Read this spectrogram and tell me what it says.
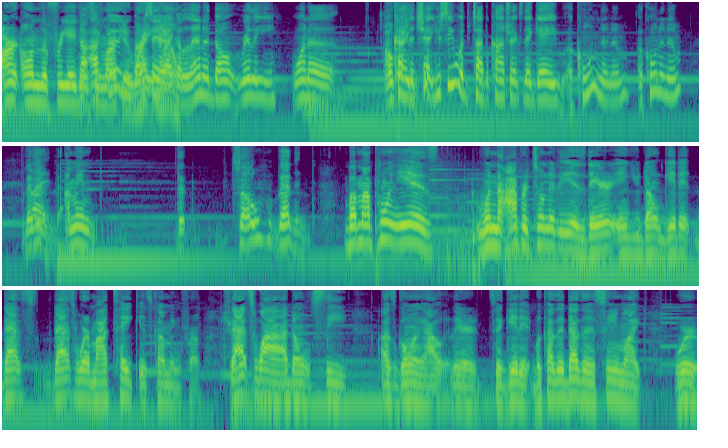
aren't on the free No, agency I market you, but right I'm saying now? like Atlanta don't really want to cut the check. You see what type of contracts they gave Acuna and them. Acuna and them. Like- I mean, so that. But my point is, when the opportunity is there and you don't get it, that's that's where my take is coming from. That's why I don't see us going out there to get it because it doesn't seem like we're.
